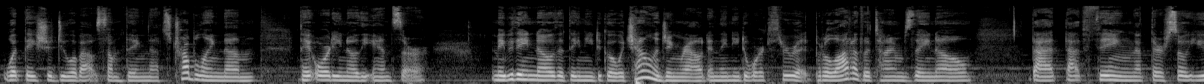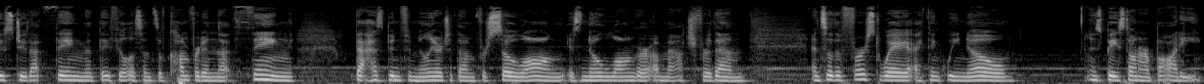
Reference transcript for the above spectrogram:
what they should do about something that's troubling them, they already know the answer. Maybe they know that they need to go a challenging route and they need to work through it, but a lot of the times they know that that thing that they're so used to, that thing that they feel a sense of comfort in, that thing that has been familiar to them for so long is no longer a match for them. And so the first way I think we know is based on our body.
